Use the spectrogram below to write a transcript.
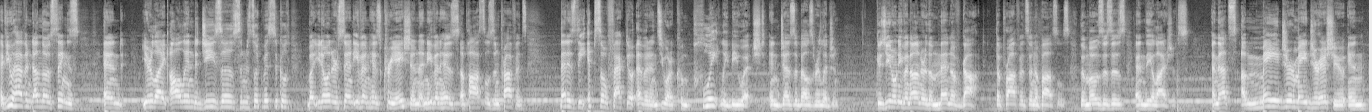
If you haven't done those things and you're like all into Jesus and it's like mystical, but you don't understand even his creation and even his apostles and prophets, that is the ipso facto evidence you are completely bewitched in Jezebel's religion. Because you don't even honor the men of God, the prophets and apostles, the Moseses and the Elijahs. And that's a major, major issue in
